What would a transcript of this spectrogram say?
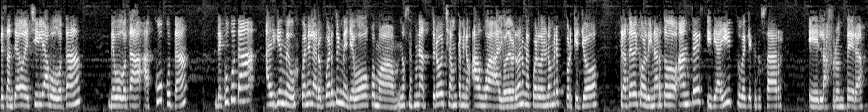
de Santiago de Chile a Bogotá, de Bogotá a Cúcuta. De Cúcuta alguien me buscó en el aeropuerto y me llevó como a, no sé, una trocha, un camino, agua, algo. De verdad no me acuerdo el nombre porque yo traté de coordinar todo antes y de ahí tuve que cruzar eh, la frontera,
